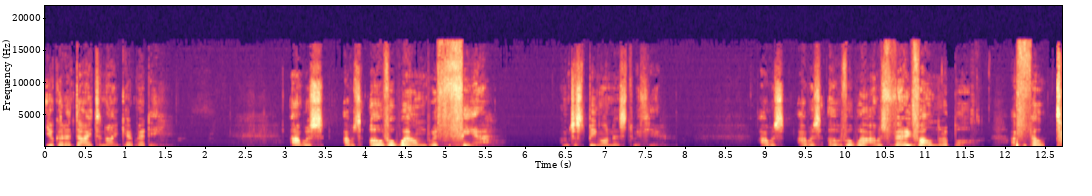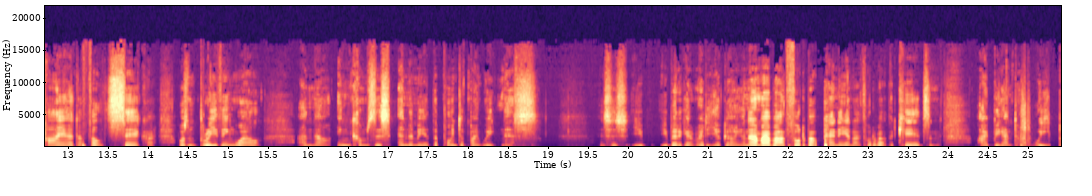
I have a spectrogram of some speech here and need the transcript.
You're going to die tonight, get ready. I was, I was overwhelmed with fear. I'm just being honest with you. I was, I was overwhelmed. I was very vulnerable. I felt tired. I felt sick. I wasn't breathing well. And now in comes this enemy at the point of my weakness. He says, you, you better get ready. You're going. And then I about, thought about Penny and I thought about the kids. And I began to weep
